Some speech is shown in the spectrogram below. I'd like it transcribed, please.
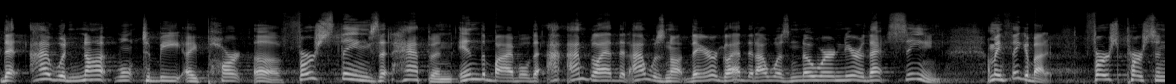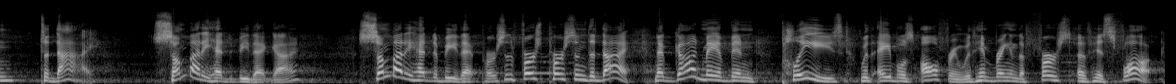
that I would not want to be a part of. First things that happen in the Bible that I, am glad that I was not there, glad that I was nowhere near that scene. I mean, think about it. First person to die. Somebody had to be that guy. Somebody had to be that person, the first person to die. Now, God may have been pleased with Abel's offering, with him bringing the first of his flock.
